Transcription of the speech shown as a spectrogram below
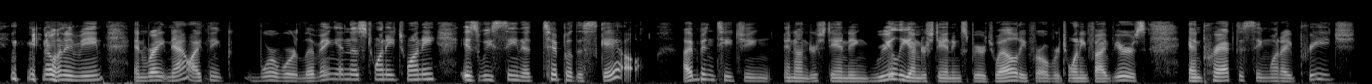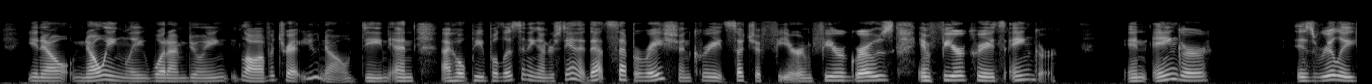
you know what i mean? And right now i think where we're living in this 2020 is we've seen a tip of the scale. I've been teaching and understanding really understanding spirituality for over 25 years and practicing what i preach you know knowingly what i'm doing law of attract you know dean and i hope people listening understand that that separation creates such a fear and fear grows and fear creates anger. And anger is really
